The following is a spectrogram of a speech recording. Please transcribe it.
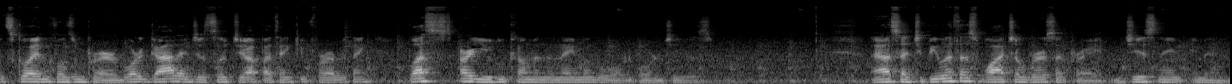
Let's go ahead and close in prayer. Lord God, I just lift you up. I thank you for everything. Blessed are you who come in the name of the Lord, Lord Jesus. I ask that you be with us, watch over us, I pray. In Jesus' name, amen.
